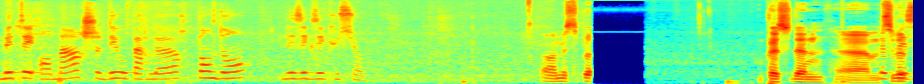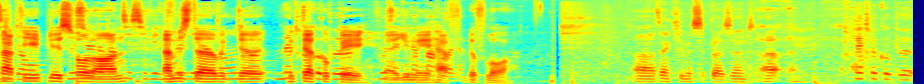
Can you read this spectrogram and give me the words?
mettait en marche des haut-parleurs pendant les exécutions Uh, Mr. President, President, um, Le civil président, party, please Monsieur hold le on. Civil, Uh, Mr. Victor, Maître Victor Koppe, Koppe, uh, you may parole. have the floor. uh, thank you, Mr. President. Uh, Maître Koppe,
